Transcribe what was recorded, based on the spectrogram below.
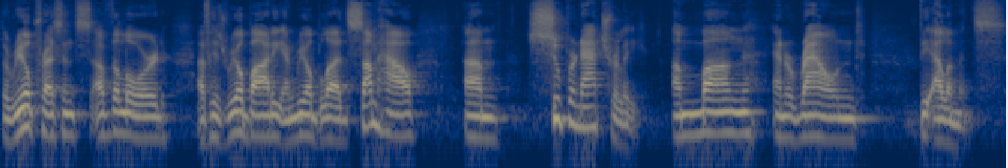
the real presence of the Lord, of his real body and real blood, somehow um, supernaturally among and around the elements.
